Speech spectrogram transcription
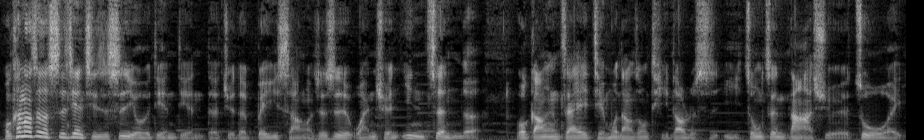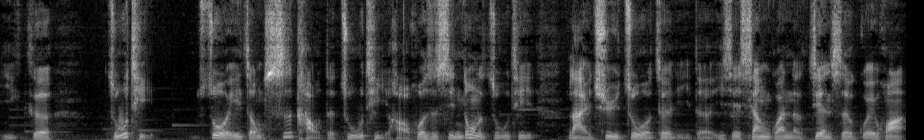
我看到这个事件，其实是有一点点的觉得悲伤啊，就是完全印证了我刚刚在节目当中提到的，是以中正大学作为一个主体，作为一种思考的主体哈，或者是行动的主体。来去做这里的一些相关的建设规划，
